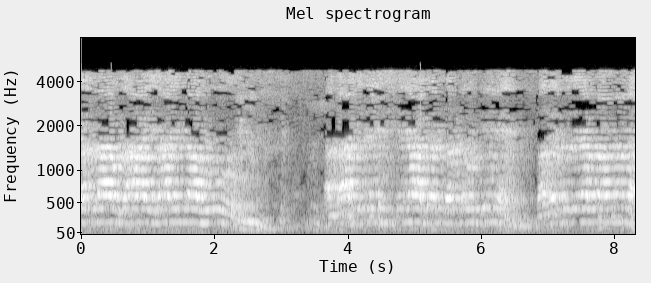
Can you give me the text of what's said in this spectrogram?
اللہ، لا الہ الا اللہ کے کرتے ہو بغیر اللہ نہ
